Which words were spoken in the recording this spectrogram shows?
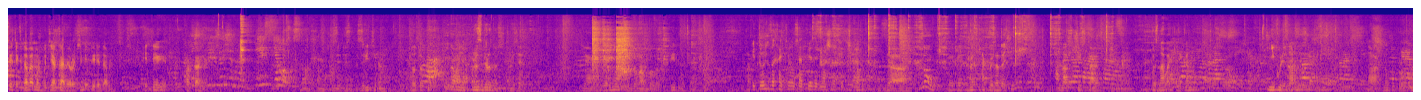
Светик, давай, может быть, я камеру тебе передам, и ты покажешь нашим зрителям. Но только, ну, давай я развернусь, друзья. Я развернусь, чтобы вам было видно хорошо. И тоже захотелось отведать нашего сырчика. Да. Ну, э, э, такой задачи нет. У нас чисто познавательный канал. Не кулинарный. Так, ну попробуем.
